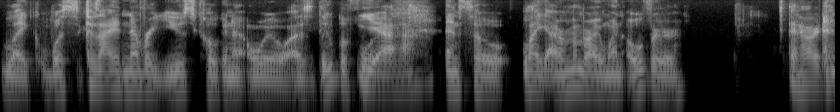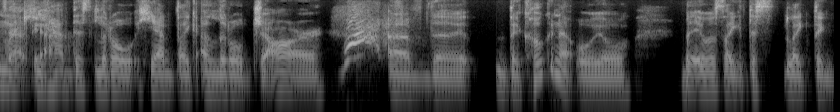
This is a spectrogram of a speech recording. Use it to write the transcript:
like was because I had never used coconut oil as lube before. Yeah, and so like I remember I went over it hardens and like up. he yeah. had this little he had like a little jar of the the coconut oil but it was like this like the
